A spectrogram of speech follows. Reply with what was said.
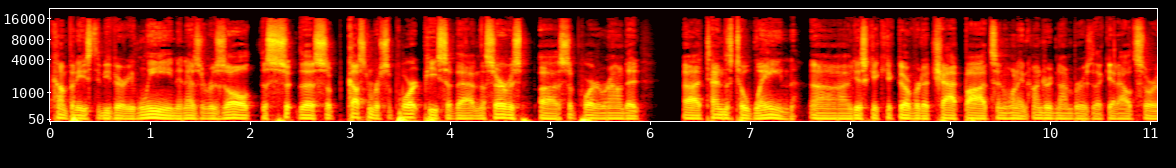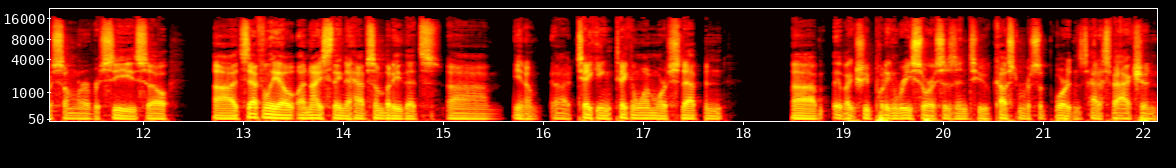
companies to be very lean, and as a result, the the su- customer support piece of that and the service support around it uh, tends to wane. Uh, you just get kicked over to chatbots and one eight hundred numbers that get outsourced somewhere overseas. So uh, it's definitely a, a, nice thing to have somebody that's um, you know uh, taking taking one more step and actually putting resources into customer support and satisfaction.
